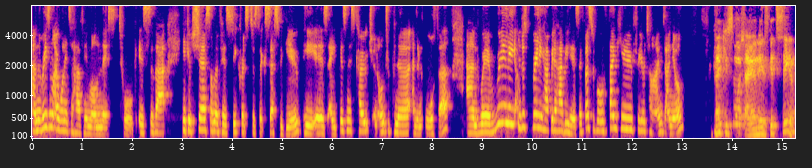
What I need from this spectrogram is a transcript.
And the reason I wanted to have him on this talk is so that he could share some of his secrets to success with you. He is a business coach, an entrepreneur, and an author. And we're we're really, I'm just really happy to have you here. So, first of all, thank you for your time, Daniel. Thank you so much, Ione. It's good to see you.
